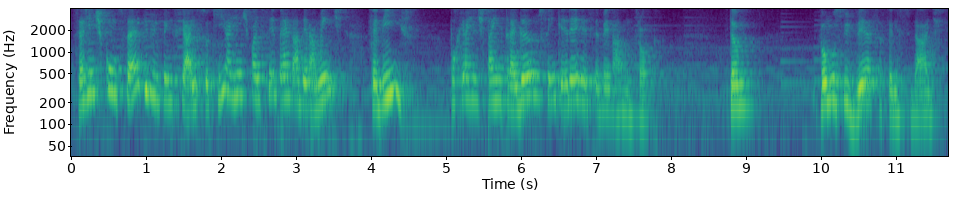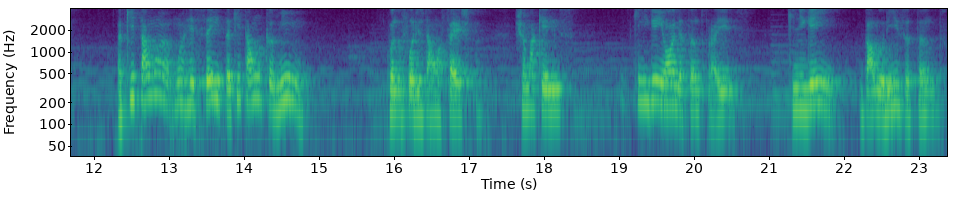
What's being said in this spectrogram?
Se a gente consegue vivenciar isso aqui, a gente vai ser verdadeiramente feliz, porque a gente está entregando sem querer receber nada em troca. Então, vamos viver essa felicidade. Aqui está uma, uma receita, aqui está um caminho quando fores dar uma festa, chama aqueles que ninguém olha tanto para eles, que ninguém valoriza tanto,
